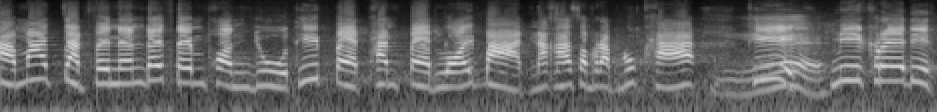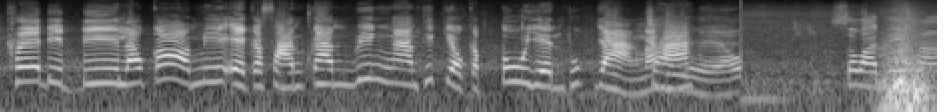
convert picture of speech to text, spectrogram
สามารถจัดไฟแนนซ์ได้เต็มผ่อนอยู่ที่ 8,800 บาทนะคะสำหรับลูกค้านี่ที่มีเครดิตเครดิตดี แล้วก็มีเอกสารการวิ่งงานที่เกี่ยวกับตู้เย็นทุกอย่างนะคะ ใช่แล้ว สวัสดีค่ะ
